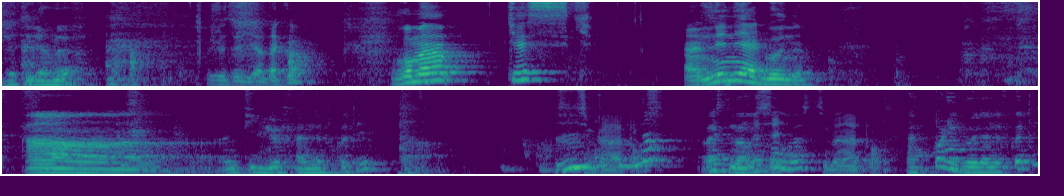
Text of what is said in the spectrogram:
Je vais te dire 9. Je vais te dire, d'accord. Romain, qu'est-ce qu'un énéagone Un... Une figure qui a 9 côtés. C'est une bonne réponse. Ouais, c'est une bonne Si, réponse, ouais. C'est une bonne réponse. Un polygone à 9 côtés.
